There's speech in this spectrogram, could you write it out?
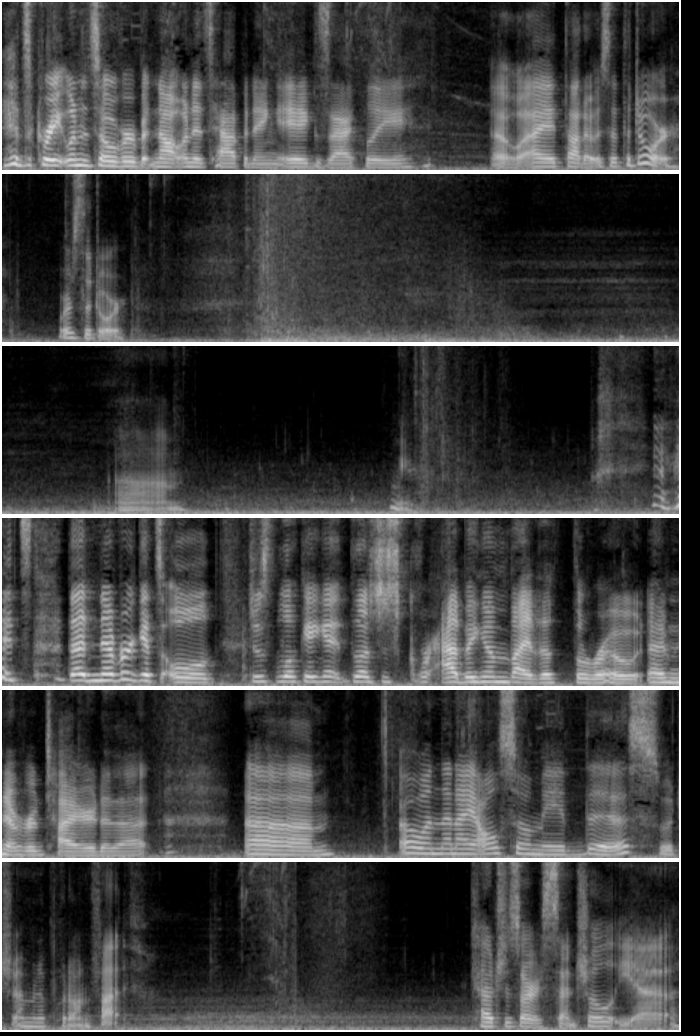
it's great when it's over, but not when it's happening. Exactly. Oh, I thought it was at the door. Where's the door? Um, come here. it's that never gets old. Just looking at, just grabbing him by the throat. I'm never tired of that. Um, oh, and then I also made this, which I'm gonna put on five. Couches are essential. Yeah.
